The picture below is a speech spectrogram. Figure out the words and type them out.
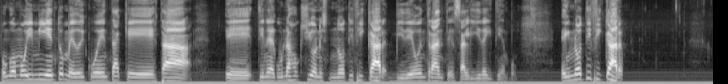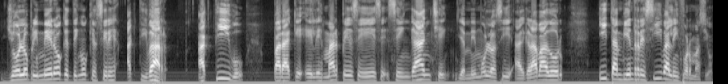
Pongo movimiento, me doy cuenta que está eh, tiene algunas opciones, notificar, video entrante, salida y tiempo. En notificar, yo lo primero que tengo que hacer es activar, activo para que el Smart PSS se enganche, llamémoslo así, al grabador y también reciba la información.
